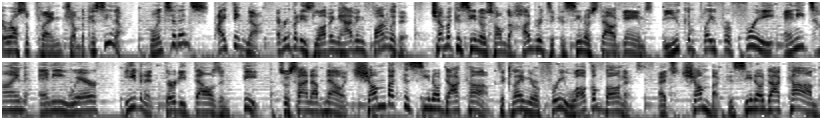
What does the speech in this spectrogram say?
were also playing Chumba Casino. Coincidence? I think not. Everybody's loving having fun with it. Chumba Casino is home to hundreds of casino style games that you can play for free anytime, anywhere, even at 30,000 feet. So sign up now at chumbacasino.com to claim your free welcome bonus. That's chumbacasino.com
